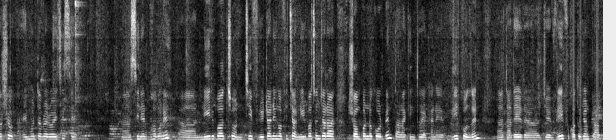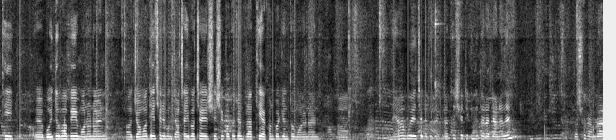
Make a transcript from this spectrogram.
দর্শক, এই মুহূর্তে আমরা রয়েছি সিনেট ভবনে নির্বাচন চিফ রিটার্নিং অফিসার নির্বাচন যারা সম্পন্ন করবেন, তারা কিন্তু এখানে ব্রিফ করলেন। তাদের যে ব্রিফ কতজন প্রার্থী বৈধভাবে মনোনয়ন জমা দিয়েছেন এবং যাচাই বাছাইয়ের শেষে কতজন প্রার্থী এখন পর্যন্ত মনোনয়ন নেওয়া হয়েছে, কতজন প্রার্থী, সেটি কিন্তু তারা জানালেন। দর্শক, আমরা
